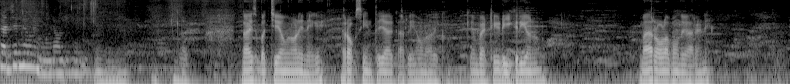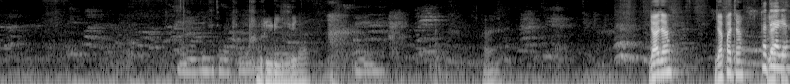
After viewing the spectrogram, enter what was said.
ਗਾਜਰ। ਨੇ ਉਹਨੂੰ ਨਹੀਂ ਲਾਉਂਦੀ ਹੈਗੀ। ਗਾਇਸ ਬੱਚੇ ਆਉਣ ਵਾਲੇ ਨੇਗੇ। ਰੌਕਸੀ ਇੰਤਜ਼ਾਰ ਕਰ ਰਹੀ ਹੈ ਹੁਣ ਆ ਦੇਖੋ ਕਿਉਂ ਬੈਠੀ ਢੀਕ ਰਹੀ ਉਹਨਾਂ ਨੂੰ। ਬਾਹਰ ਰੌਲਾ ਪਾਉਂਦੇ ਆ ਰਹੇ ਨੇ। ਇਹ ਵਿੱਚ ਬੈਠੀ ਹੈ ਵੀਡੀਓ ਜਾ। ਜਾ ਜਾ ਜਾ। ਪਾਚਾ ਫਤਿਹ ਆ ਗਿਆ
